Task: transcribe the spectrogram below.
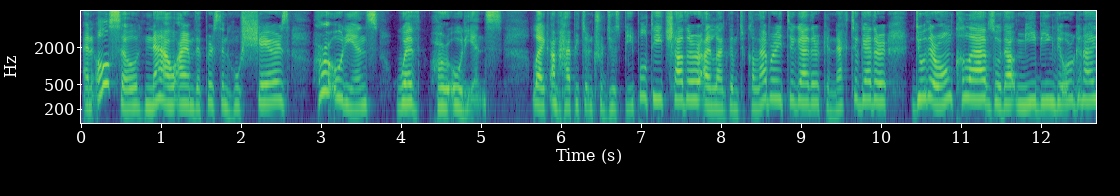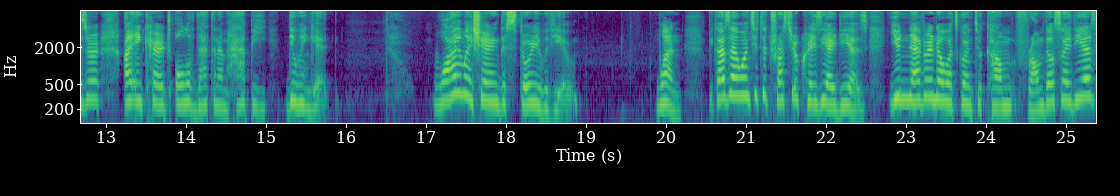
And also, now I am the person who shares her audience with her audience. Like, I'm happy to introduce people to each other. I like them to collaborate together, connect together, do their own collabs without me being the organizer. I encourage all of that and I'm happy doing it. Why am I sharing this story with you? One, because I want you to trust your crazy ideas. You never know what's going to come from those ideas.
